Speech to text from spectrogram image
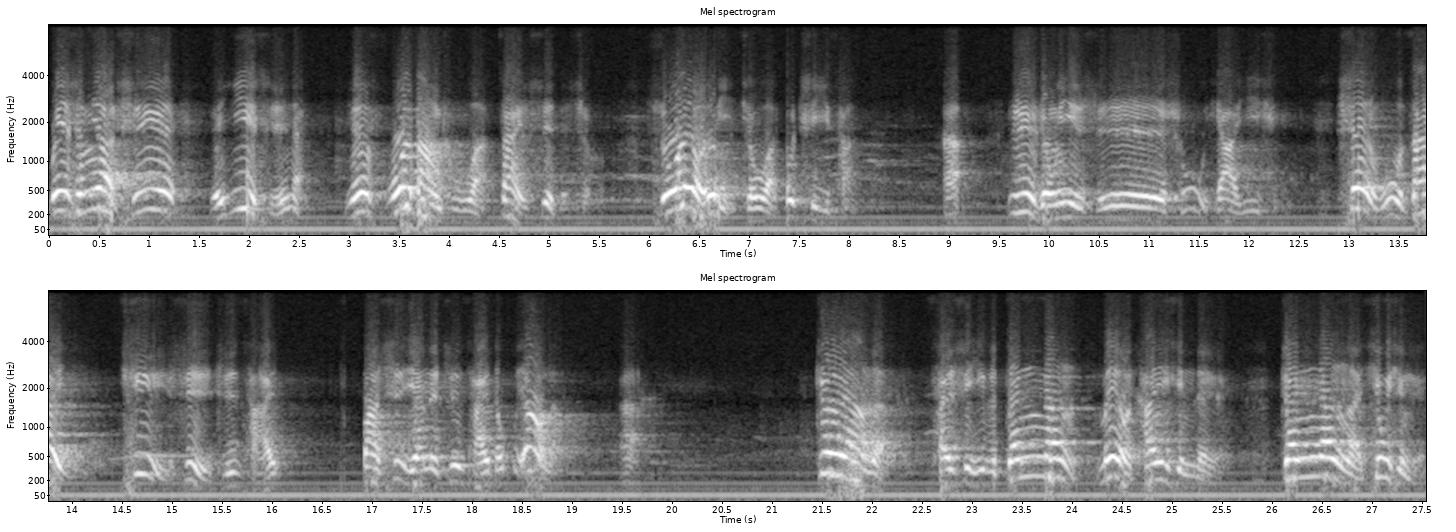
为什么要吃一时呢？因为佛当初啊在世的时候，所有的比丘啊都吃一餐，啊，日中一时，树下一许，甚无在意，去世之财，把世间的之财都不要了，啊，这样的才是一个真正没有贪心的人，真正啊修行人，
